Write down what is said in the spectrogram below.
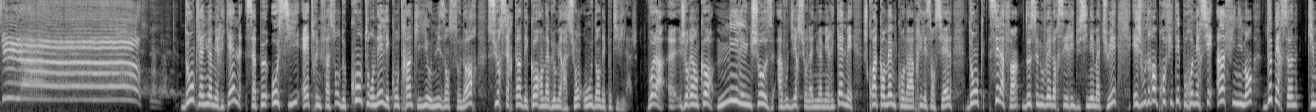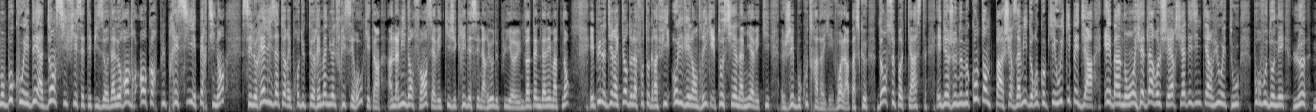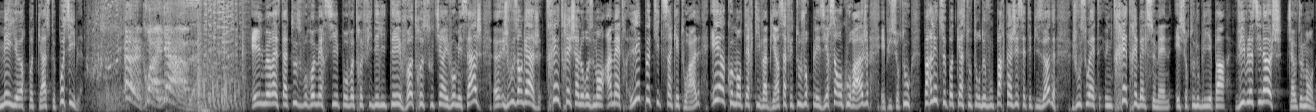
Donc la nuit américaine, ça peut aussi être une façon de contourner les contraintes liées aux nuisances sonores sur certains décors en agglomération ou dans des petits villages. Voilà, euh, j'aurais encore mille et une choses à vous dire sur la nuit américaine, mais je crois quand même qu'on a appris l'essentiel. Donc, c'est la fin de ce nouvel hors-série du cinéma tué, et je voudrais en profiter pour remercier infiniment deux personnes qui m'ont beaucoup aidé à densifier cet épisode, à le rendre encore plus précis et pertinent. C'est le réalisateur et producteur Emmanuel Frissero, Qui est un, un ami d'enfance et avec qui j'écris des scénarios depuis euh, une vingtaine d'années maintenant. Et puis le directeur de la photographie, Olivier Landry, qui est aussi un ami avec qui j'ai beaucoup travaillé. Voilà, parce que dans ce podcast, eh bien, je ne me contente pas, chers amis, de recopier Wikipédia. Eh ben non, il y a de la recherche, il y a des interviews et tout, pour vous donner le meilleur podcast possible. Incroyable Et il me reste à tous vous remercier pour votre fidélité, votre soutien et vos messages. Euh, je vous engage très très chaleureusement à mettre les petites 5 étoiles et un commentaire qui va bien, ça fait toujours plaisir, ça encourage. Et puis surtout, parlez de ce podcast autour de vous, partagez cet épisode. Je vous souhaite une très très belle semaine et surtout n'oubliez pas, vive le Cinoche Ciao tout le monde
